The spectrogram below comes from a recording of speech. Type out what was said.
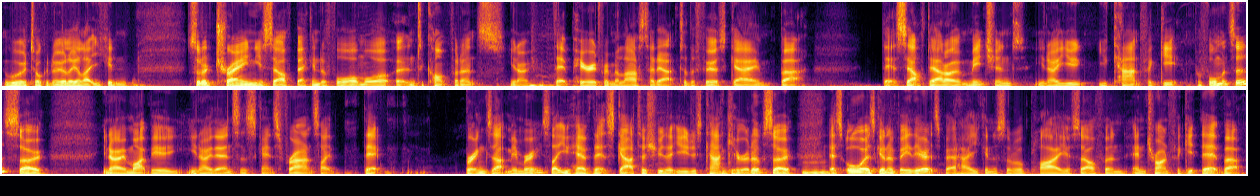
we were talking earlier, like you can sort of train yourself back into form or uh, into confidence, you know, that period from your last head out to the first game. But that self doubt I mentioned, you know, you, you can't forget performances. So, you know, it might be, you know, that instance against France, like that brings up memories. Like you have that scar tissue that you just can't get rid of. So mm. that's always going to be there. It's about how you can sort of apply yourself and, and try and forget that. But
